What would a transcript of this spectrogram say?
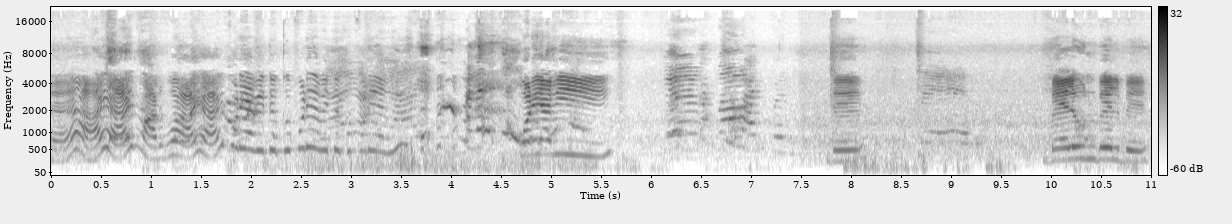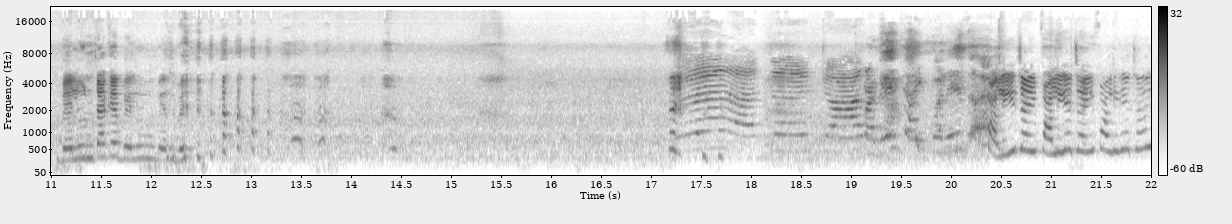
হ্যাঁ আয় আয় মারবো আয় আয় টুকু টুকু যাবি বেলুন বেলবে বেলুনটাকে বেলুন বেলবে পালিয়ে যাই পালিয়ে যাই পালিয়ে যাই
